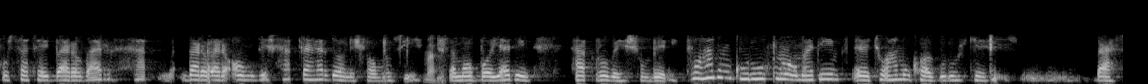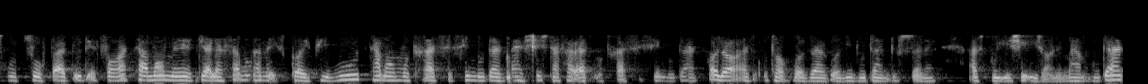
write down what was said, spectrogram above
فرصت های برابر برابر آموزش حق هر دانش آموزی بله. و ما باید این حق رو بهشون بدیم. تو همون گروه ما آمدیم تو همون کارگروهی که بحث بود صحبت بود اتفاقا تمام جلسه هم اسکایپی بود. تمام متخصصین بودن پنج شش نفر از متخصصین بودن. حالا از اتاق بازرگانی بودن دوستان از پویش ایران من بودن.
